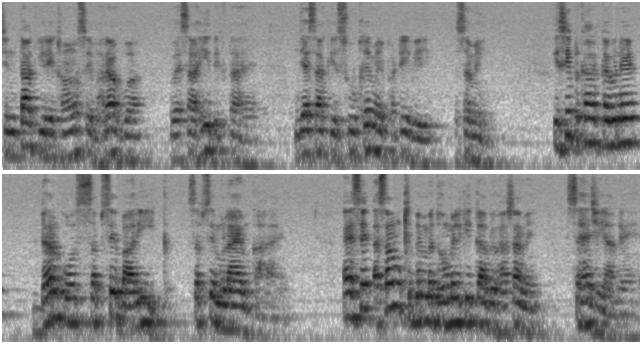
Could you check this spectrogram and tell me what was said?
चिंता की रेखाओं से भरा हुआ वैसा ही दिखता है, जैसा कि सूखे में फटी हुई ज़मीन। इसी प्रकार कवि ने डर को सबसे बारीक, सबसे मुलायम कहा है। ऐसे असंख्य बिंब धूमिल की काव्य भाषा में सहज ही आ गए हैं।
